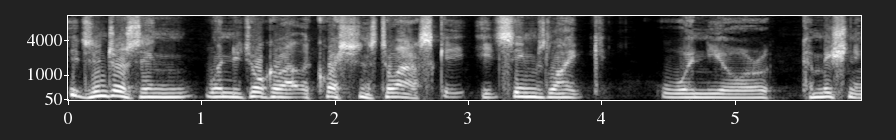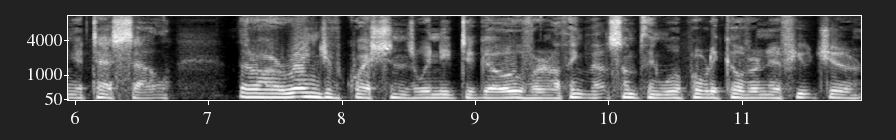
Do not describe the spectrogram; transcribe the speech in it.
It's interesting when you talk about the questions to ask. It, it seems like when you're commissioning a test cell, there are a range of questions we need to go over, and I think that's something we'll probably cover in a future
